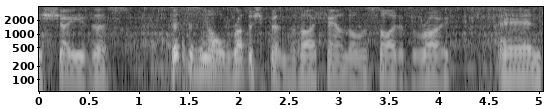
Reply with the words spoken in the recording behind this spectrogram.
is show you this. This is an old rubbish bin that I found on the side of the road and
